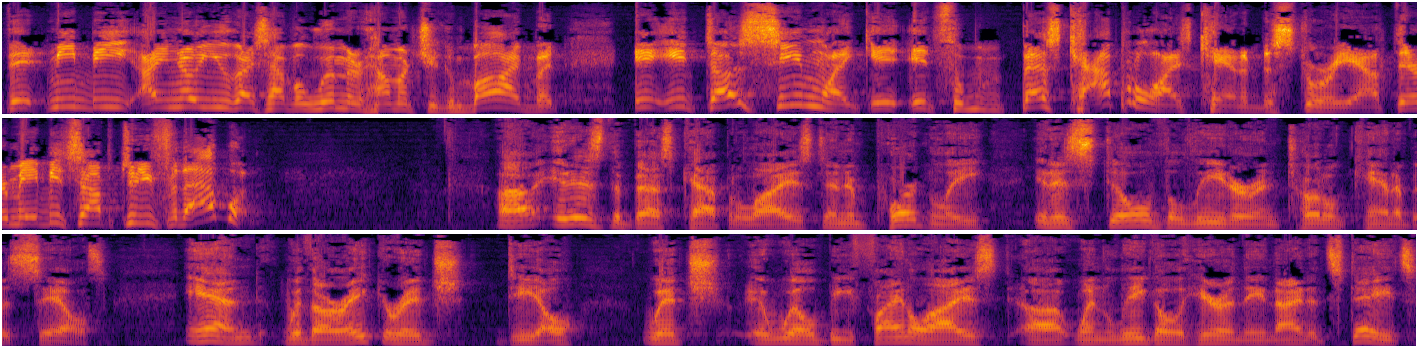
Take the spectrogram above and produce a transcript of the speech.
that maybe, I know you guys have a limit of how much you can buy, but it, it does seem like it, it's the best capitalized cannabis story out there. Maybe it's an opportunity for that one. Uh, it is the best capitalized, and importantly, it is still the leader in total cannabis sales. And with our acreage deal, which will be finalized uh, when legal here in the United States,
